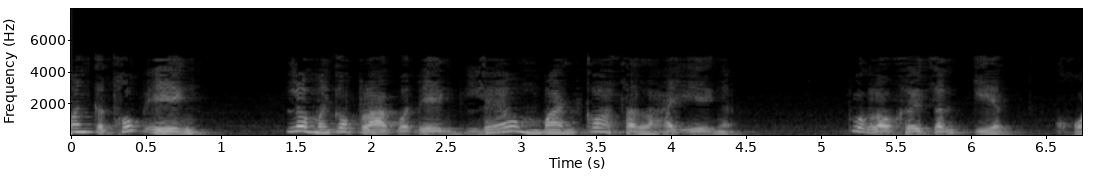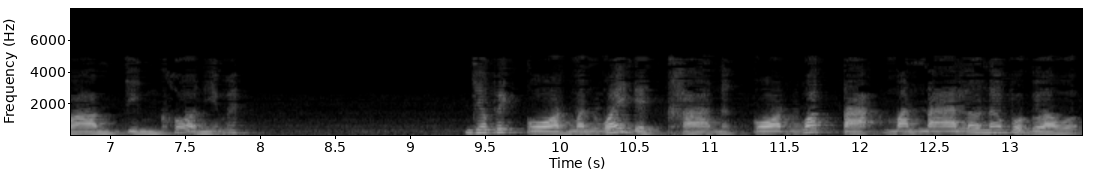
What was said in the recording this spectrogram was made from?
มันกระทบเอง แล้วมันก็ปรากฏเอง แล้วมันก็สลายเองอะ่ะ พวกเราเคยสังเกตความจริงข้อนี้ไหมอย่าไปกอดมันไว้เด็ดขาดนะกอดวัตตะมันนานแล้วนะพวกเราอะ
